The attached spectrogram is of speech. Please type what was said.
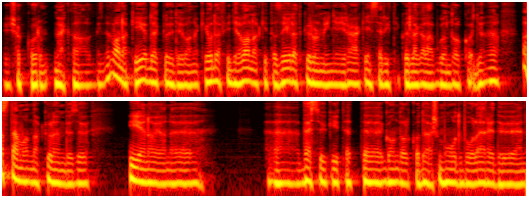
és akkor megtalálod mindent. Van, aki érdeklődő, van, aki odafigyel, van, akit az élet körülményei rákényszerítik, hogy legalább gondolkodjon el. Aztán vannak különböző ilyen-olyan eh, beszűkített gondolkodásmódból eredően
